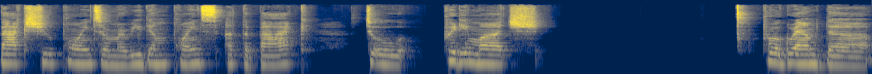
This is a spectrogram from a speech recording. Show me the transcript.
back shu points or meridian points at the back to pretty much program the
